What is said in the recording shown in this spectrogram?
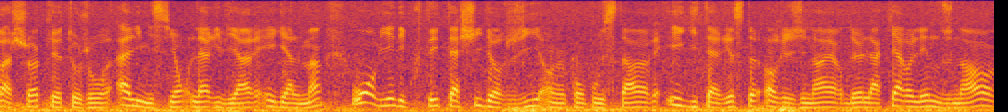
Toujours à choc, toujours à l'émission La Rivière également, où on vient d'écouter Tachi Dorji, un compositeur et guitariste originaire de la Caroline du Nord,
